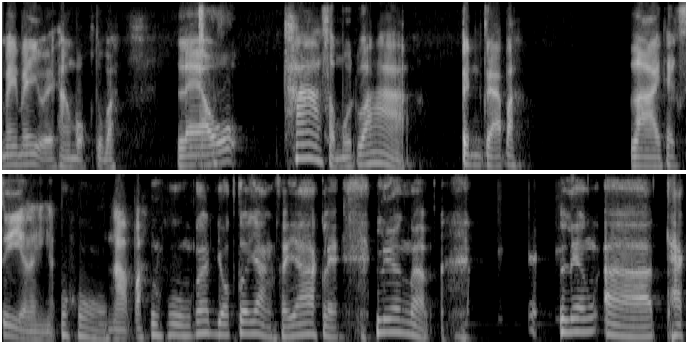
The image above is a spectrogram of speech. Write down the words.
ไม่ไม่อยู่ในทางบกถูกปะแล้วถ้าสมมุติว่าเป็นแกร็บอะไลน์แท็กซี่อะไรอย่างเงี้ยโอ้โหนับปะคุณภูมิก็ยกตัวอย่างซะยากเลย เรื่องแบบ เรื่องอ่าแท็ก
